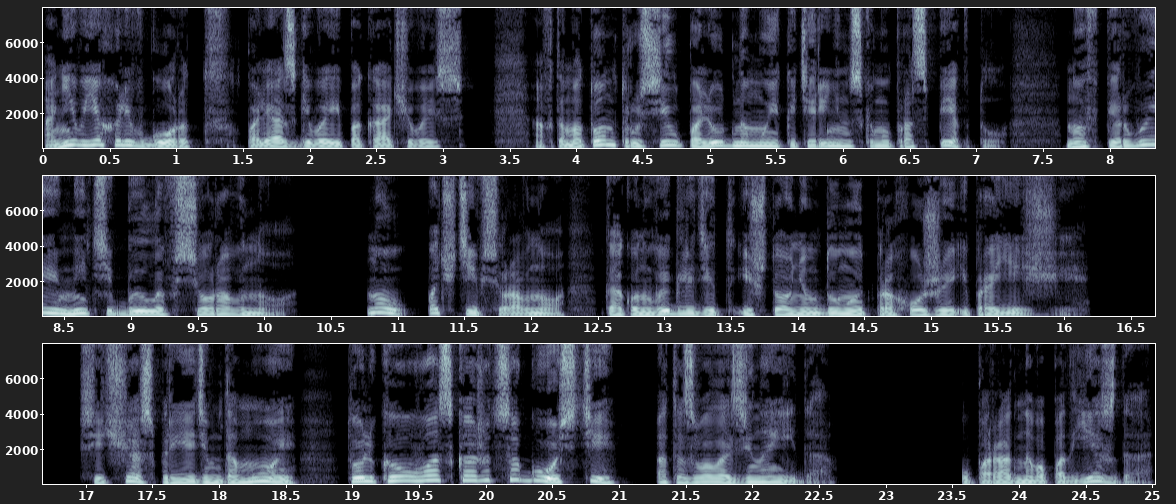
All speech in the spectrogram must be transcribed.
Они въехали в город, полязгивая и покачиваясь. Автоматон трусил по людному Екатерининскому проспекту, но впервые Мите было все равно. Ну, почти все равно, как он выглядит и что о нем думают прохожие и проезжие. «Сейчас приедем домой, только у вас, кажется, гости», — отозвалась Зинаида. У парадного подъезда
